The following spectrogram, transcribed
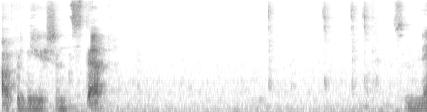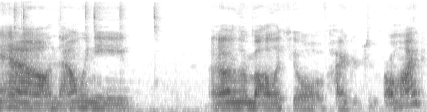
propagation step so now, now we need another molecule of hydrogen bromide.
